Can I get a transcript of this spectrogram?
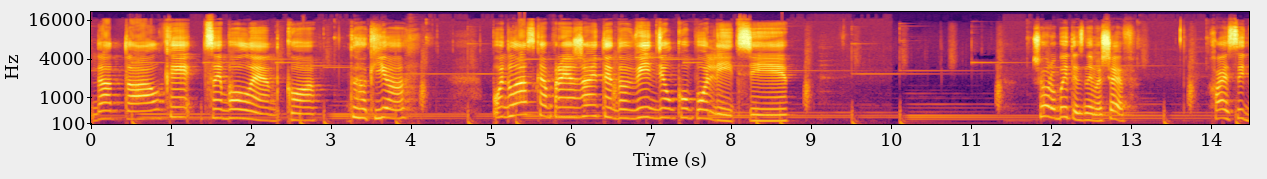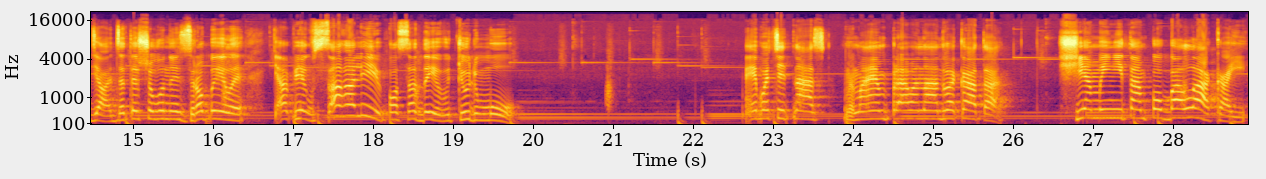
Наталки Цибуленко. Так, я. Будь ласка, приїжджайте до відділку поліції. Що робити з ними, шеф? Хай сидять за те, що вони зробили. Я б їх взагалі посадив у тюрму. Вибачіть нас, ми маємо право на адвоката. Ще мені там побалакай.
